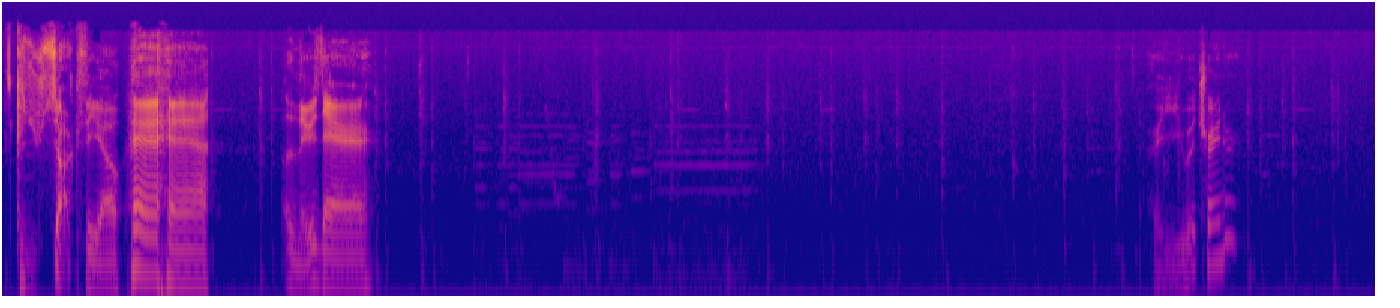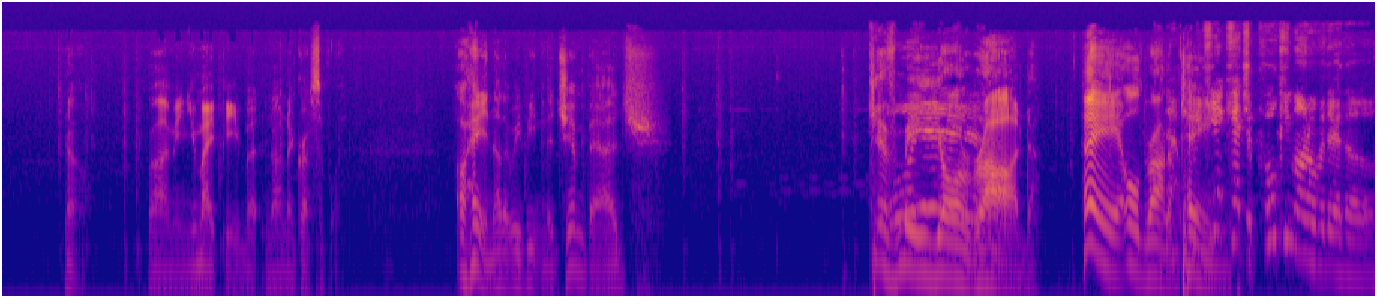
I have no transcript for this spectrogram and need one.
It's because you suck, Theo. Heh Loser. Are you a trainer? No. Well, I mean, you might be, but not an aggressive one. Oh, hey, now that we've eaten the gym badge, give Oh, me your rod. Hey, old rod Now, we obtained. can't catch a Pokemon over there though.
